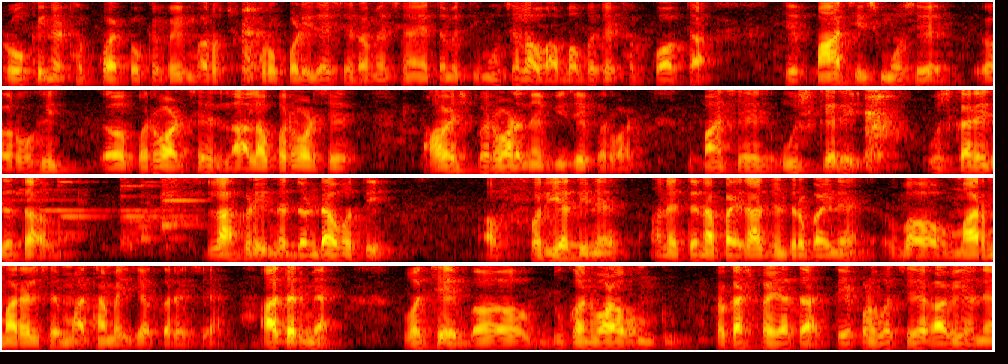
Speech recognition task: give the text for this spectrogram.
રોકીને ઠપકો આપ્યો કે ભાઈ, મારો છોકરો પડી જાય છે, રમે છે, અહીંયા તમે ધીમું ચલાવો. આ બાબતે ઠપકો આપતા જે પાંચ ઈસમો છે રોહિત ભરવાડ છે, લાલા ભરવાડ છે, ભાવેશ ભરવાડ અને વિજય ભરવાડ. પાંચે ઉશ્કેરી, ઉશ્કારી જતા લાકડીને દંડાવતી ફરિયાદીને અને તેના ભાઈ રાજેન્દ્રભાઈને માર મારેલ છે, માથામાં ઈજા કરેલ છે. આ દરમિયાન વચ્ચે દુકાનવાળા ઓમ પ્રકાશભાઈ હતા, તે પણ વચ્ચે આવી અને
